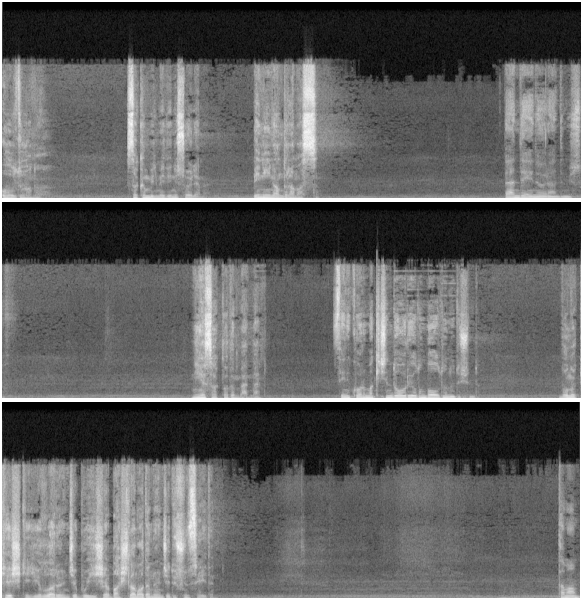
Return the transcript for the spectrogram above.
olduğunu. Sakın bilmediğini söyleme. Beni inandıramazsın. Ben de yeni öğrendim Yusuf. Niye sakladın benden? Seni korumak için doğru yolun bu olduğunu düşündüm. Bunu keşke yıllar önce bu işe başlamadan önce düşünseydin. Tamam.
